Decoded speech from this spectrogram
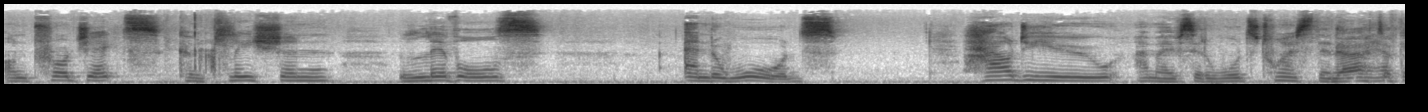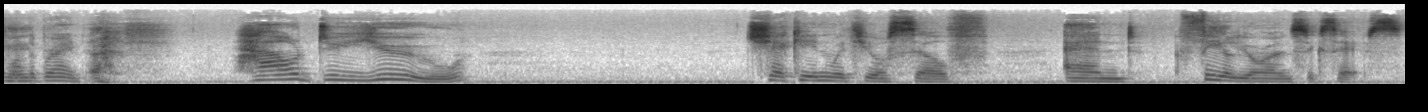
on projects, completion, levels, and awards, how do you? I may have said awards twice then. I have them on the brain. how do you check in with yourself and feel your own success?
